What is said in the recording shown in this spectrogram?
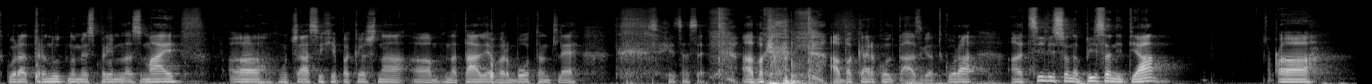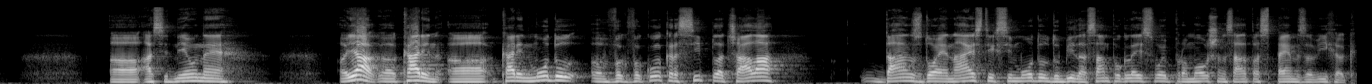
tako da trenutno me spremlja zmaj. Uh, včasih je pa kašna uh, Natalija vrboten tle, hecam se, ampak, ampak kar koli ta zga. Uh, cili so napisani tja, uh, uh, a si dnevne. Uh, ja, uh, Karin, uh, Karin, modul, uh, v, v kolikor si plačala, danes do 11. si modul dobila, sam poglej svoj promotion ali pa spam za vihek.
